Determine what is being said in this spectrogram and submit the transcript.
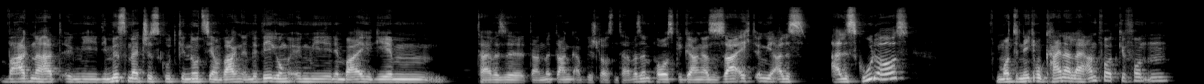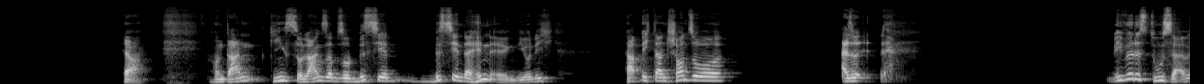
Wagner hat irgendwie die Mismatches gut genutzt, sie haben Wagner in Bewegung irgendwie den Ball gegeben, teilweise dann mit Dank abgeschlossen, teilweise im Post gegangen. Also sah echt irgendwie alles, alles gut aus. Montenegro keinerlei Antwort gefunden. Ja. Und dann ging es so langsam so ein bisschen, bisschen dahin irgendwie. Und ich habe mich dann schon so, also wie würdest du sagen?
